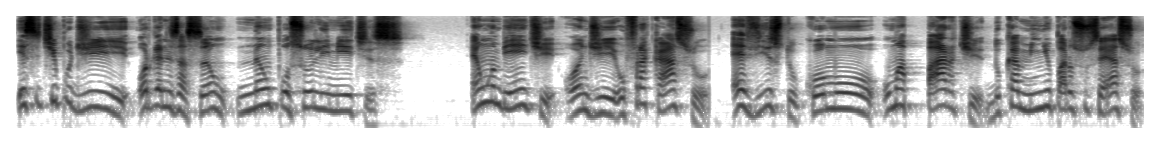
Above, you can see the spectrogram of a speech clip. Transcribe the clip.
Esse tipo de organização não possui limites. É um ambiente onde o fracasso é visto como uma parte do caminho para o sucesso.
